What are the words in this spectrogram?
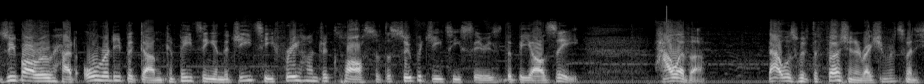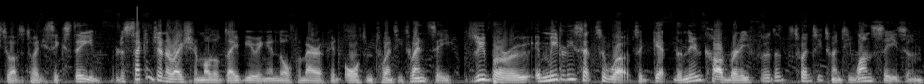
Subaru had already begun competing in the GT300 class of the Super GT series of the BRZ. However, that was with the first generation from 2012 to 2016. With the second generation model debuting in North America in autumn 2020, Subaru immediately set to work to get the new car ready for the 2021 season.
